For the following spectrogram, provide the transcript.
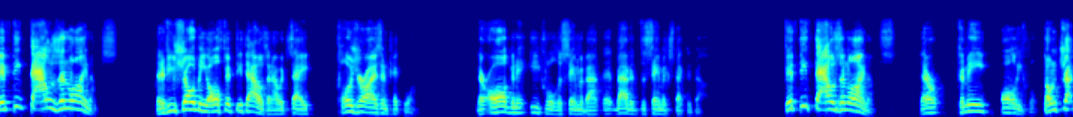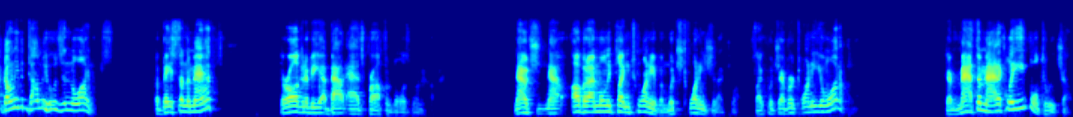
50,000 lineups that if you showed me all 50,000, I would say, close your eyes and pick one. They're all going to equal the same about, about the same expected value. 50,000 lineups that are, to me, all equal. Don't, don't even tell me who's in the lineups. But based on the math, they're all going to be about as profitable as one another. Now, it's, now, oh, but I'm only playing 20 of them. Which 20 should I play? It's like whichever 20 you want to play. They're mathematically equal to each other.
